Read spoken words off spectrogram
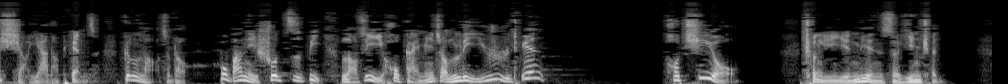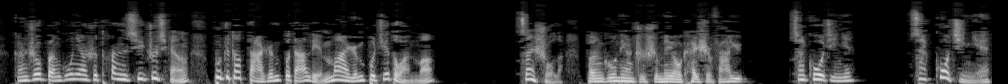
小丫头片子，跟老子斗！不把你说自闭，老子以后改名叫李日天。好气哦！程茵茵面色阴沉，敢说本姑娘是叹息之强，不知道打人不打脸，骂人不揭短吗？再说了，本姑娘只是没有开始发育，再过几年，再过几年，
